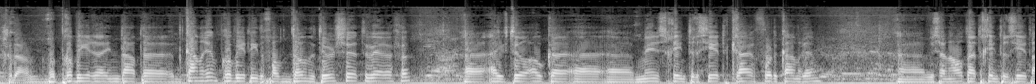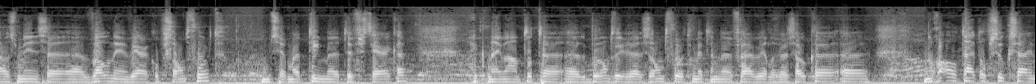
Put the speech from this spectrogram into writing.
gedaan? We proberen inderdaad, de KNRM probeert in ieder geval donateurs te werven. eventueel ook mensen geïnteresseerd te krijgen voor de KNRM. We zijn altijd geïnteresseerd als mensen wonen en werken op Zandvoort. Om zeg maar het team te versterken. Ik neem aan tot de brandweer Zandvoort met een vrijwilligers ook nog altijd op zoek zijn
